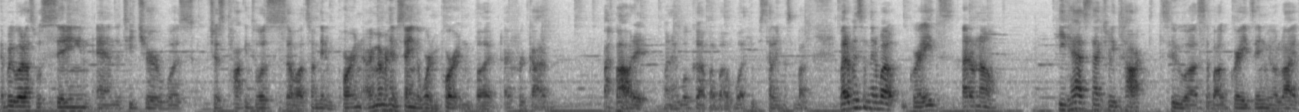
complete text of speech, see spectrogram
Everybody else was sitting and the teacher was just talking to us about something important. I remember him saying the word important, but I forgot about it when I woke up about what he was telling us about. Might have been something about grades. I don't know. He has actually talked to us about grades in real life.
